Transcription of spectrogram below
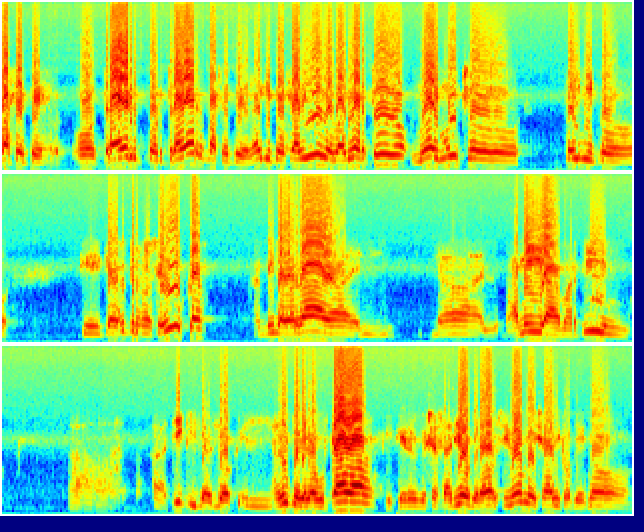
va a ser peor. O traer por traer va a ser peor. Hay que pensar bien, evaluar todo. No hay mucho técnico que, a nosotros nos seduzca. A mí la verdad, el- la, a mí, a Martín, a, a Tiki, lo- lo- la dupla que nos gustaba, que creo que ya salió, que era Orsi Gómez, ya dijo que no,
